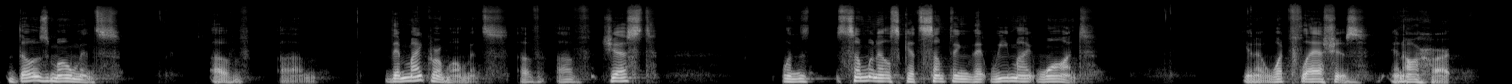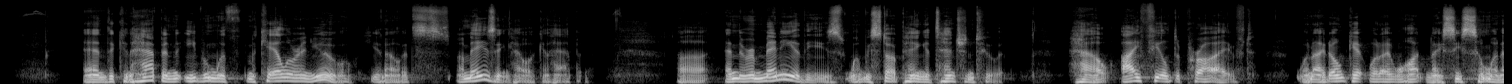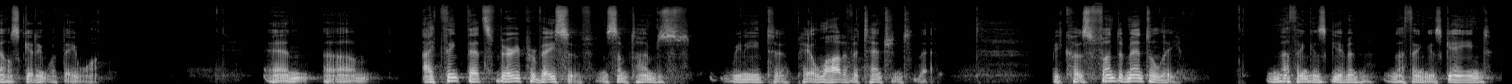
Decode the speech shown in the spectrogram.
those moments of um, the micro moments of, of just when someone else gets something that we might want, you know, what flashes in our heart. And it can happen even with Michaela and you. You know, it's amazing how it can happen. Uh, and there are many of these when we start paying attention to it. How I feel deprived when I don't get what I want and I see someone else getting what they want. And um, I think that's very pervasive. And sometimes we need to pay a lot of attention to that. Because fundamentally, nothing is given, nothing is gained,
